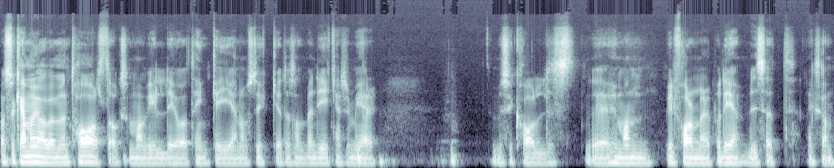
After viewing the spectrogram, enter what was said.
Och så kan man ju öva mentalt också om man vill det och tänka igenom stycket och sånt. Men det är kanske mer musikaliskt, eh, hur man vill forma det på det viset. Liksom.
